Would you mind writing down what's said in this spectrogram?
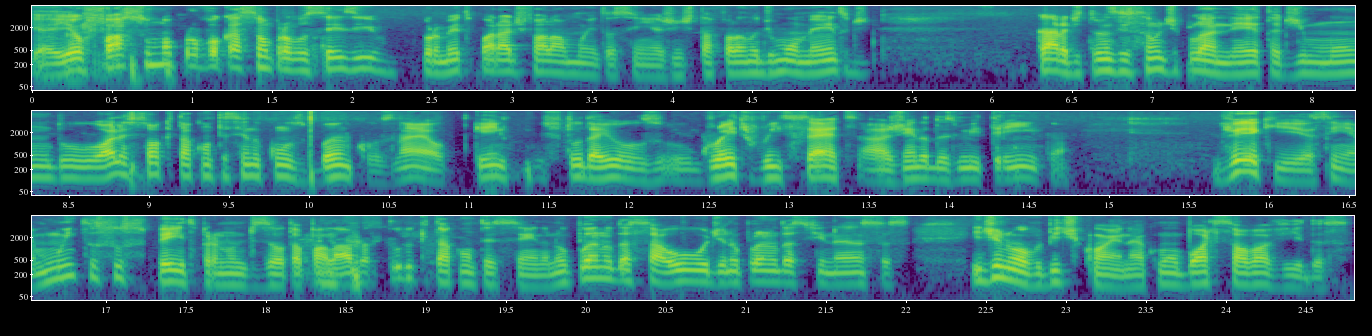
E aí eu faço uma provocação para vocês e prometo parar de falar muito. Assim, a gente está falando de um momento de cara, de transição de planeta, de mundo. Olha só o que está acontecendo com os bancos, né? Quem estuda aí os, o Great Reset, a Agenda 2030, vê que, assim, é muito suspeito, para não dizer outra palavra, tudo que está acontecendo no plano da saúde, no plano das finanças. E, de novo, Bitcoin, né? Como bote salva-vidas.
